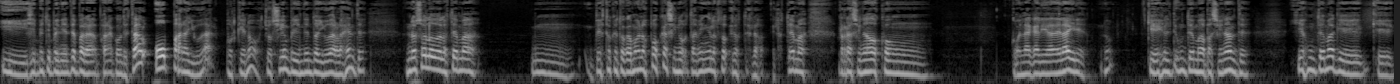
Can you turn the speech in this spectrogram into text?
Y siempre estoy pendiente para, para, contestar o para ayudar. ¿Por qué no? Yo siempre intento ayudar a la gente. No solo de los temas mm, de estos que tocamos en los podcasts, sino también en los, los, los, temas relacionados con, con la calidad del aire, ¿no? que es un tema apasionante. Y es un tema que, que,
